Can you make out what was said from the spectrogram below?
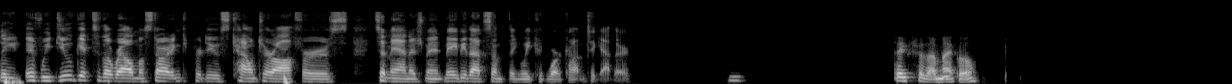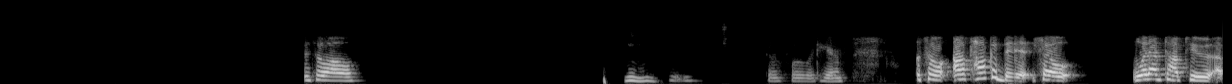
they if we do get to the realm of starting to produce counter offers to management, maybe that's something we could work on together. Thanks for that, Michael. And so I'll Go forward here. So I'll talk a bit. So what I've talked to uh,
